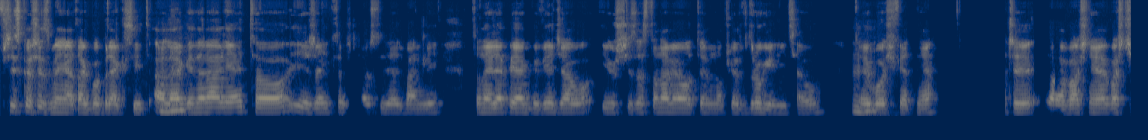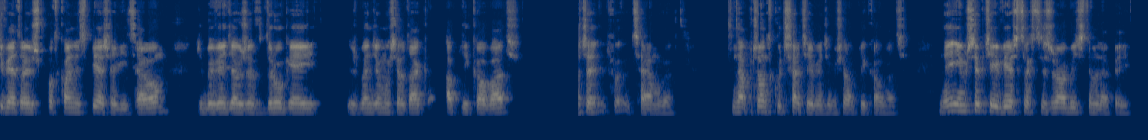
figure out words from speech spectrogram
wszystko się zmienia tak, bo Brexit, ale Mhm. generalnie to jeżeli ktoś chciał studiować w Anglii, to najlepiej jakby wiedział i już się zastanawiał o tym na przykład w drugiej liceum, to by Mhm. było świetnie. Znaczy, no właśnie, właściwie to już pod koniec pierwszej liceum, żeby wiedział, że w drugiej już będzie musiał tak aplikować. Znaczy, co ja mówię? Na początku trzeciej będzie musiał aplikować. No i im szybciej wiesz, co chcesz robić, tym lepiej.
